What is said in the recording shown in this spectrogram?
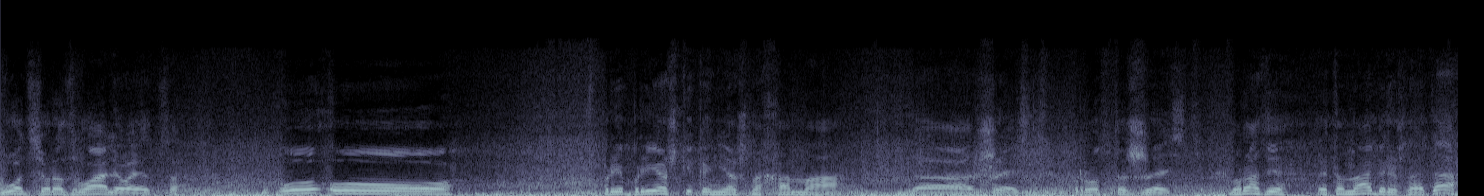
Вот все разваливается. О-о! В прибрежке, конечно, хана. Да, жесть. Просто жесть. Ну разве это набережная? Да,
